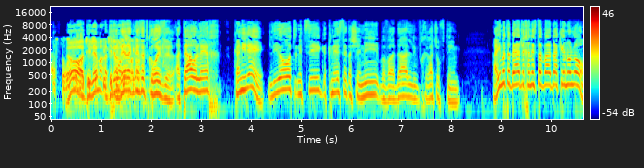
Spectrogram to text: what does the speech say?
עשרות... לא, הדילמה- הדילמה- חבר. הכנסת קרויזר, אתה הולך כנראה להיות נציג הכנסת השני בוועדה לבחירת שופטים. האם אתה בעד לכנס את הוועדה, כן או לא?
